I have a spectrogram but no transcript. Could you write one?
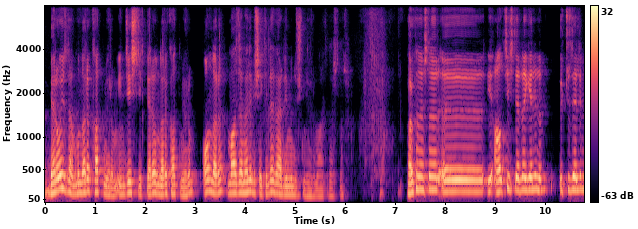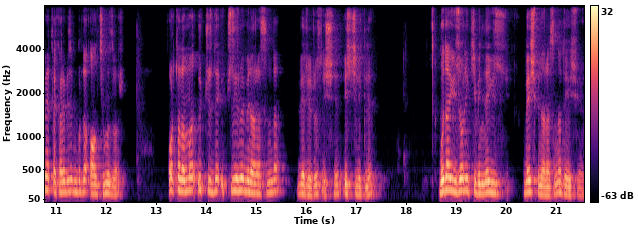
Ben o yüzden bunları katmıyorum. İnce işçiliklere onları katmıyorum. Onları malzemeli bir şekilde verdiğimi düşünüyorum arkadaşlar. Arkadaşlar eee alçı işlerine gelelim. 350 metrekare bizim burada alçımız var. Ortalama 300 ile 320 bin arasında veriyoruz işi, işçilikli. Bu da 112 bin ile 105 bin arasında değişiyor.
